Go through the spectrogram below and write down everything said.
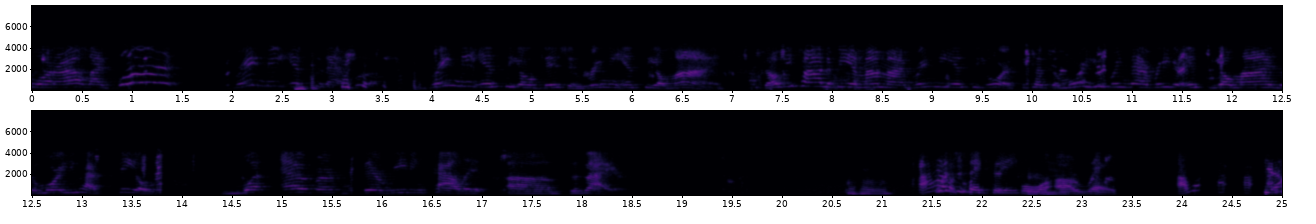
water out. Like what? Bring me into that book. Bring me into your vision. Bring me into your mind. Don't be trying to be in my mind. Bring me into yours because the more you bring that reader into your mind, the more you have sealed whatever their reading palette um, desires. Mhm. I What have a you think, question for uh, Ray. I, wa- I, I, I have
